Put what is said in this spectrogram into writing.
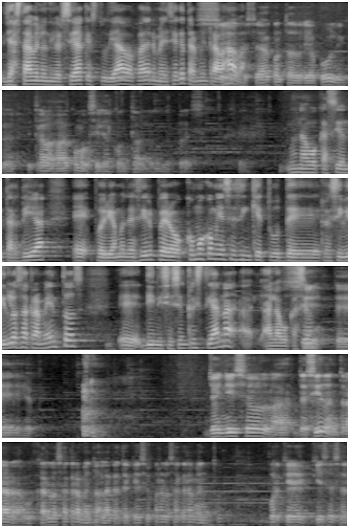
Ya estaba en la universidad que estudiaba, padre, me decía que también trabajaba. Sí, estudiaba contaduría pública y trabajaba como auxiliar contable en una empresa. Una vocación tardía, eh, podríamos decir, pero ¿cómo comienza esa inquietud de recibir los sacramentos eh, de iniciación cristiana a, la vocación? Sí, eh, yo inicio, decido entrar a buscar los sacramentos, a la catequesis para los sacramentos, porque quise ser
